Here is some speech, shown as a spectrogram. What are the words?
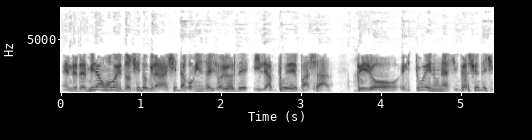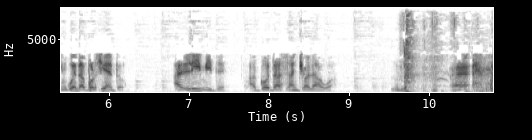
En determinado momento siento que la galleta comienza a disolverse y la puede pasar, pero estuve en una situación de 50%, al límite, acota Sancho al agua. ¿Eh?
